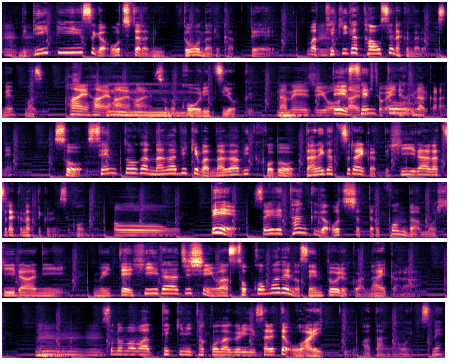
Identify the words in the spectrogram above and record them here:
うんで DPS が落ちたらどうなるかって、まあうん。敵が倒せなくなるんですねまず。はいはいはいはい。うん。その効率よく。ダメージを与でえる人がいなくなるからね。そう。戦闘が長引けば長引くほど誰が辛いかってヒーラーが辛くなってくるんですよ今度。でそれでタンクが落ちちゃったら今度はもうヒーラーに向いてヒーラー自身はそこまでの戦闘力はないからうんうんうん。そのまま敵にタコ殴りにされて終わりっていうパターンが多いですね。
